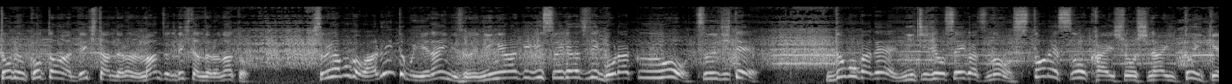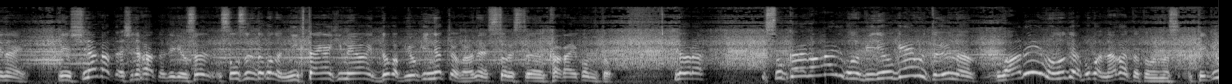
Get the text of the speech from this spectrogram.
取ることができたんだろうな満足できたんだろうなとそれが僕は悪いとも言えないんですよね人間は結局そういう形で娯楽を通じてどこかで日常生活のストレスを解消しないといけない。でしなかったらしなかったでけど、それそうすると今度肉体が悲鳴を上げてどっか病気になっちゃうからね、ストレス抱え込むと。だから、そこから考えるとこのビデオゲームというのは悪いものでは僕はなかったと思います。結局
